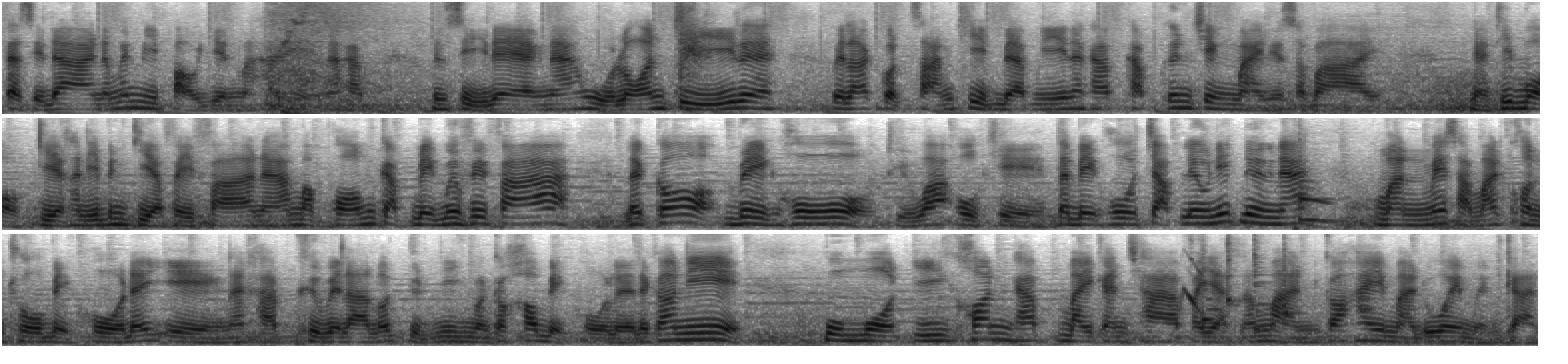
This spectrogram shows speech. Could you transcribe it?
แต่เสียดายนะไม่มีเป่าเย็นมาให้นะครับเป็นสีแดงนะหูร้อนจี๋เลย เวลากด 3 ขีดแบบนี้นะครับขับขึ้นเชียงใหม่เนี่ยสบาย อย่างที่บอกเกียร์คันนี้เป็นเกียร์ไฟฟ้านะมาพร้อมกับเบรกมือไฟฟ้า แล้วก็เบรกโฮถือว่าโอเค แต่เบรกโฮจับเร็วนิดนึงนะ มันไม่สามารถควบคุมเบรกโฮได้เองนะครับคือเวลารถหยุดนิ่งมันก็เข้าเบรกโฮเลยแล้วก็นี่ปุ่มโหมดอีคอนครับใบกัญชาประหยัดน้ำมันก็ให้มาด้วยเหมือนกัน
